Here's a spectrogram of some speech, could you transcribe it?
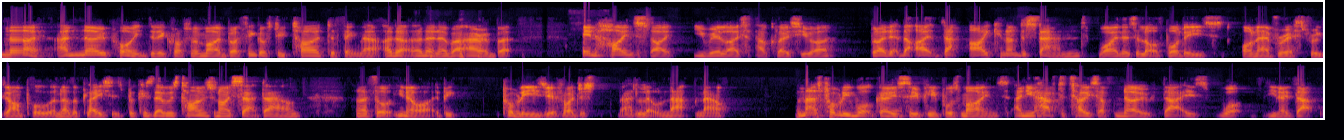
no, at no point did it cross my mind. But I think I was too tired to think that. I don't. I don't know about Aaron, but in hindsight, you realise how close you are. But I, that, I, that I can understand why there's a lot of bodies on Everest, for example, and other places, because there was times when I sat down and I thought, you know what, it'd be probably easier if I just had a little nap now. And that's probably what goes through people's minds. And you have to tell yourself, no, that is what you know that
